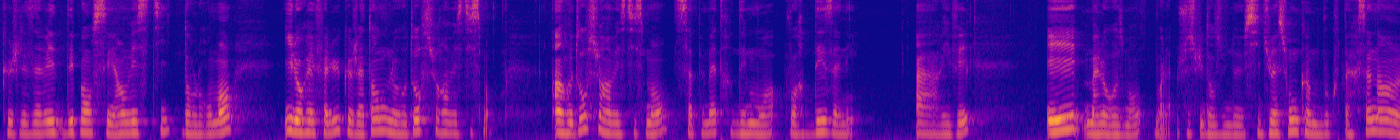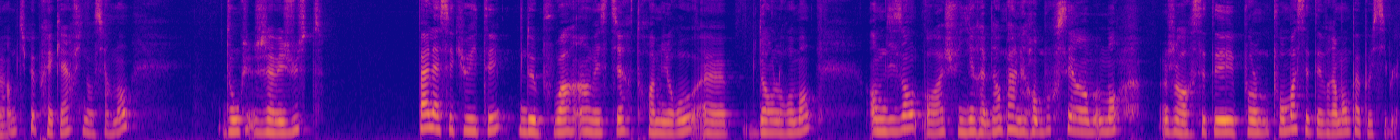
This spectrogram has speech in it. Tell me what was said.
que je les avais dépensés, investis dans le roman, il aurait fallu que j'attende le retour sur investissement. Un retour sur investissement, ça peut mettre des mois, voire des années à arriver. Et malheureusement, voilà, je suis dans une situation comme beaucoup de personnes, hein, un petit peu précaire financièrement. Donc j'avais juste pas la sécurité de pouvoir investir 3000 euros euh, dans le roman en me disant oh, je finirais bien par les rembourser à un moment. Genre c'était pour, pour moi c'était vraiment pas possible.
